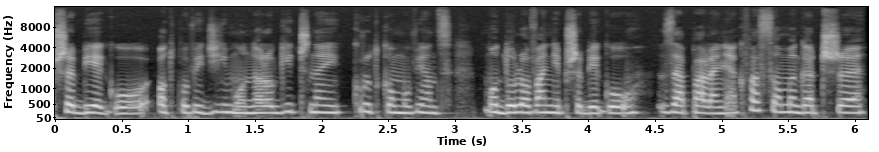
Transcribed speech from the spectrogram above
przebiegu odpowiedzi immunologicznej, krótko mówiąc, modulowanie przebiegu zapalenia. Kwasy omega-3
